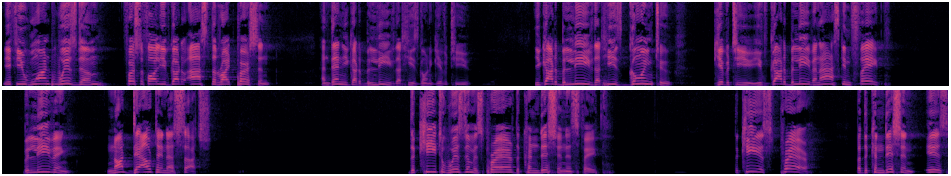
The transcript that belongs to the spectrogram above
If you want wisdom, first of all, you've got to ask the right person. And then you got to believe that he's going to give it to you. You got to believe that He's going to give it to you. You've got to believe and ask in faith, believing, not doubting as such. The key to wisdom is prayer, the condition is faith. The key is prayer, but the condition is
